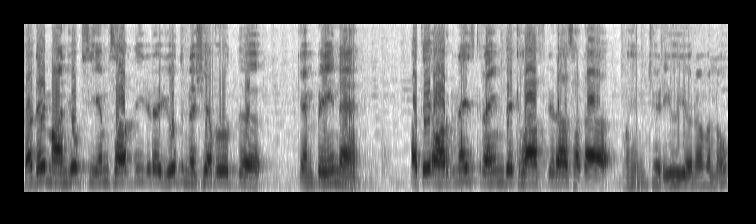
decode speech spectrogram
ਸਾਡੇ ਮਾਨਯੋਗ ਸੀਐਮ ਸਾਹਿਬ ਦੀ ਜਿਹੜਾ ਯੁੱਧ ਨਸ਼ਿਆਂ ਵਿਰੁੱਧ ਕੈਂਪੇਨ ਹੈ ਅਤੇ ਆਰਗੇਨਾਈਜ਼ ਕ੍ਰਾਈਮ ਦੇ ਖਿਲਾਫ ਜਿਹੜਾ ਸਾਡਾ ਮੁਹਿੰਮ ਛੇੜੀ ਹੋਈ ਉਹਨਾਂ ਵੱਲੋਂ,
